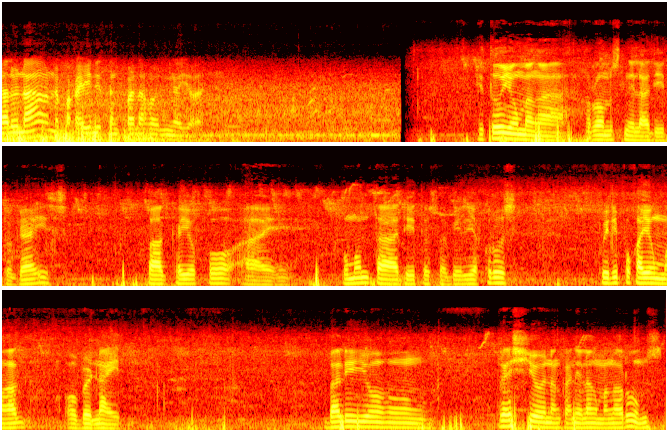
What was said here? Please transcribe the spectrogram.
lalo na napakainit ng panahon ngayon ito yung mga rooms nila dito guys. Pag kayo po ay pumunta dito sa Villa Cruz pwede po kayong mag overnight bali yung presyo ng kanilang mga rooms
